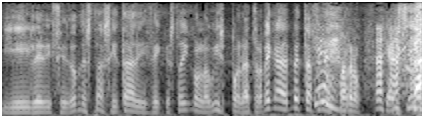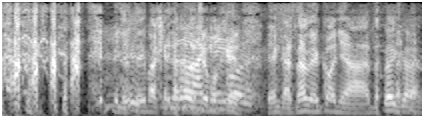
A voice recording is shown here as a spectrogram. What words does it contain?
y le dice, ¿dónde estás y tal? Dice que estoy con el obispo. La otra, venga, vete a Felipe Parro. Que sí. Me lo estoy imaginando a aquella- mujer. Venga, estás de coña. Venga,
